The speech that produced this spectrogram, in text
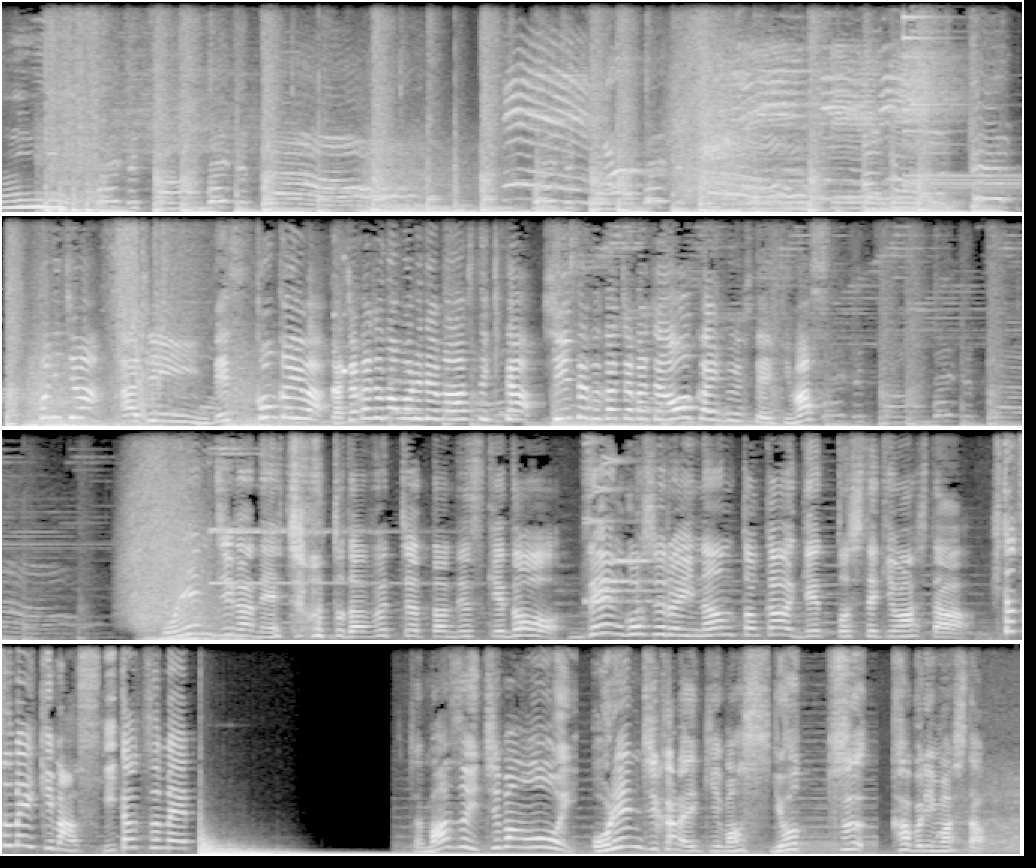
今回はガチャガチャの森で回してきた新作ガチャガチャを開封していきます。オレンジがね、ちょっとダブっちゃったんですけど、全5種類なんとかゲットしてきました。一つ目いきます。一つ目。じゃあ、まず一番多い、オレンジからいきます。4つ被りました。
